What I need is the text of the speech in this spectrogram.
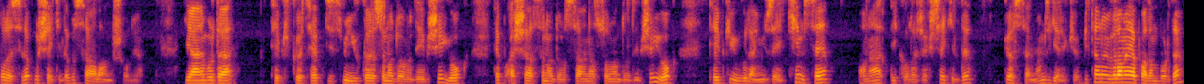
Dolayısıyla bu şekilde bu sağlanmış oluyor. Yani burada tepki kuvveti hep cismin yukarısına doğru diye bir şey yok. Hep aşağısına doğru, sağına soluna doğru diye bir şey yok. Tepki uygulayan yüzey kimse ona dik olacak şekilde göstermemiz gerekiyor. Bir tane uygulama yapalım burada.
